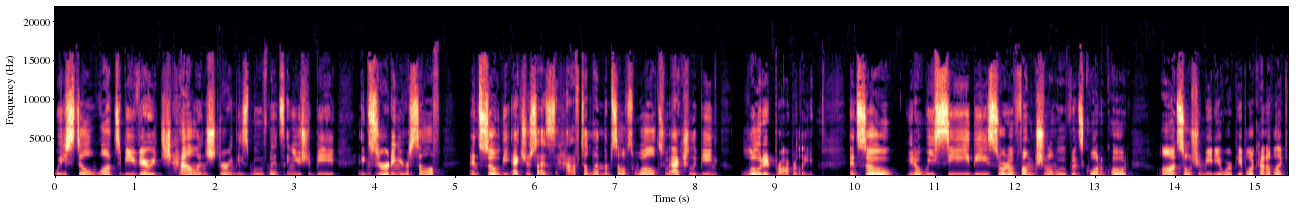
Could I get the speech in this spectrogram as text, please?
we still want to be very challenged during these movements, and you should be exerting yourself. And so the exercises have to lend themselves well to actually being loaded properly. And so, you know, we see these sort of functional movements, quote unquote, on social media where people are kind of like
